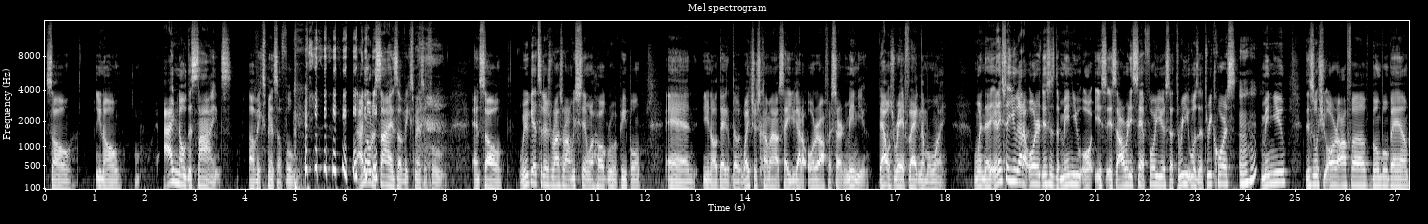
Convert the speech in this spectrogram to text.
So, you know, I know the signs of expensive food. I know the signs of expensive food. And so we get to this restaurant, we sit with a whole group of people, and you know, they the waitress come out say you got to order off a certain menu. That was red flag number one. When they, and they say you got to order, this is the menu, or it's it's already set for you. It's a three was a three course mm-hmm. menu. This is what you order off of. Boom, boom, bam.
